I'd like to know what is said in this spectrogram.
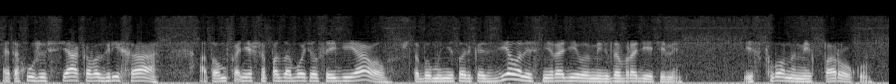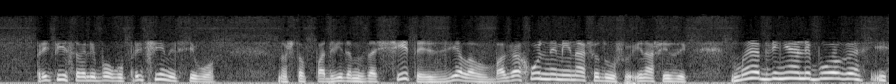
Это хуже всякого греха. О том, конечно, позаботился и дьявол, чтобы мы не только сделались нерадивыми к добродетели и склонными к пороку, приписывали Богу причины всего, но чтоб под видом защиты, сделав богохульными и нашу душу, и наш язык, мы обвиняли Бога, и из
